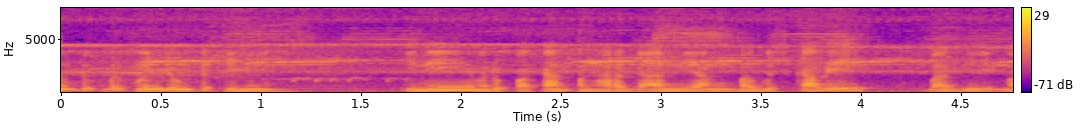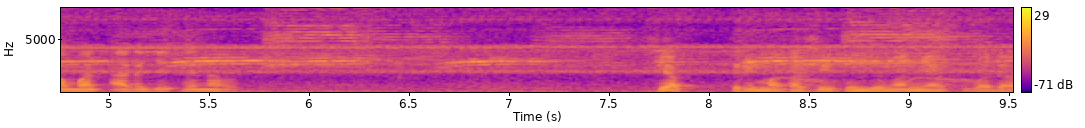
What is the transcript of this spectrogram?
untuk berkunjung ke sini. Ini merupakan penghargaan yang bagus sekali bagi Maman Adaja Channel. Siap terima kasih kunjungannya kepada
